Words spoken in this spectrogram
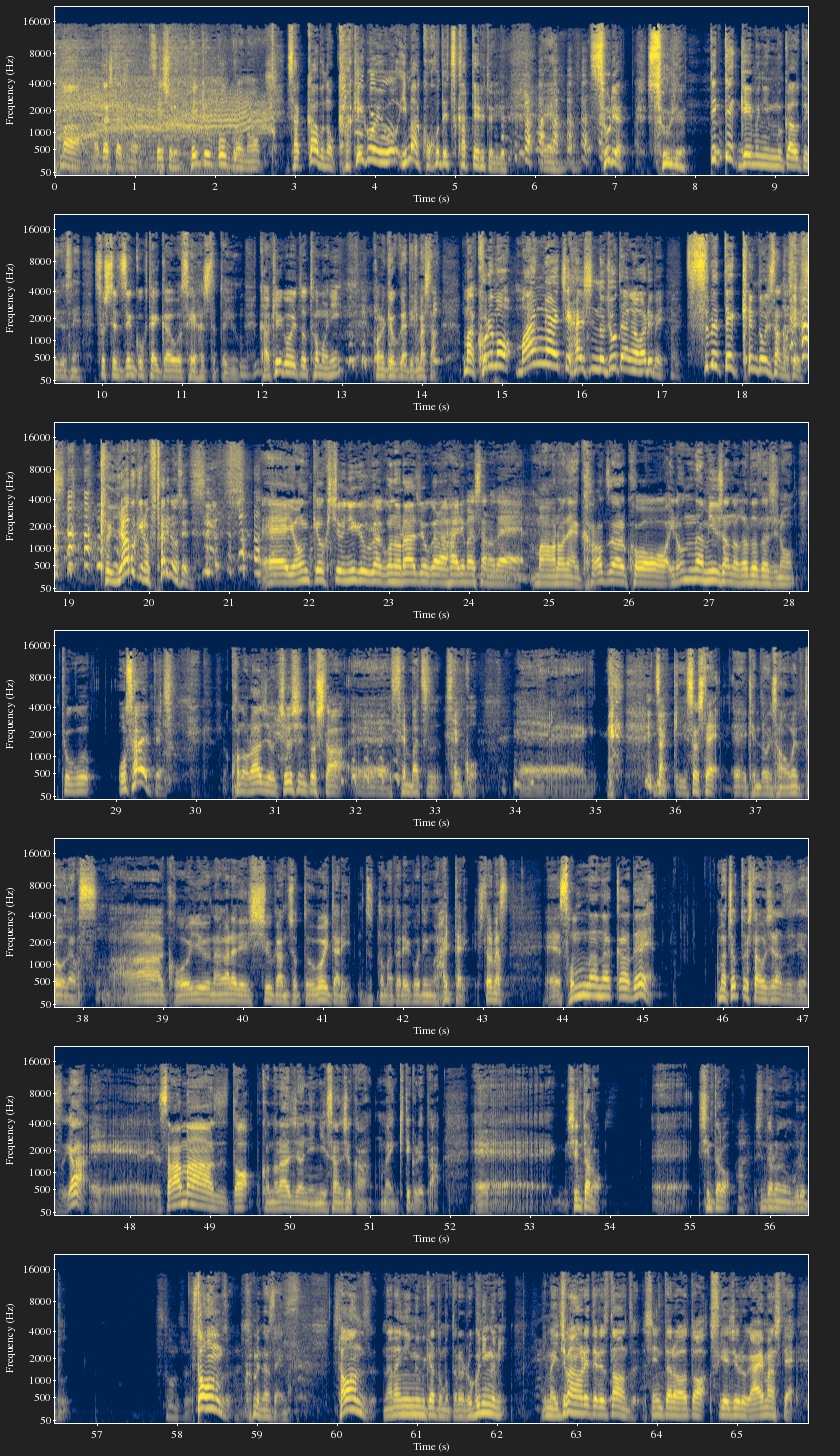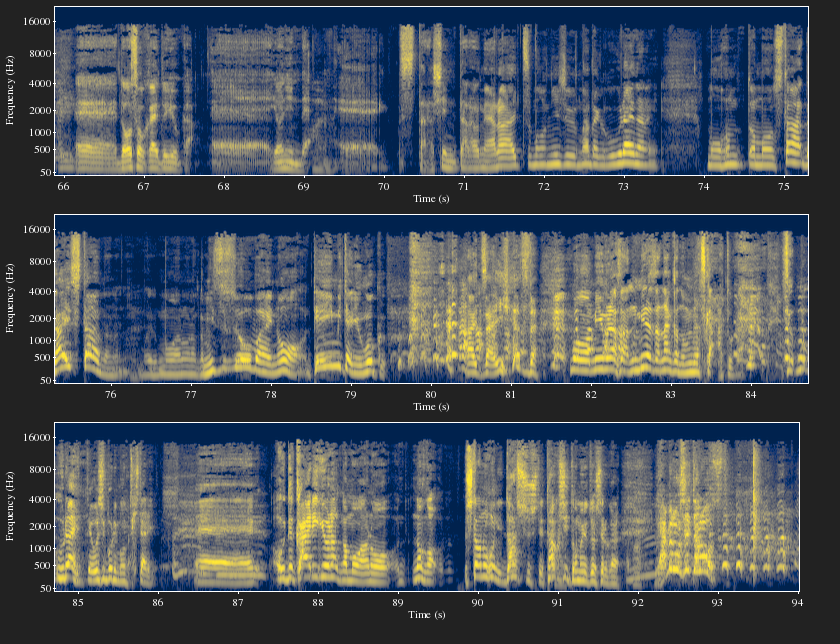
まあ、私たちの青春帝京高校のサッカー部の掛け声を今ここで使っているという、えーそりゃそりゃって言ってゲームに向かうというですね、そして全国大会を制覇したという掛け声とともに、この曲ができました。まあこれも万が一配信の状態が悪いべ、すべて剣道寺さんのせいです。と矢吹の二人のせいです。えー、4曲中2曲がこのラジオから入りましたので、まああのね、数あるこう、いろんなミュージシャンの方たちの曲を抑えて、このラジオを中心とした、えー選抜、選考、えー、ザッキー、そして、えー、剣道さんおめでとうございます。まあ、こういう流れで1週間ちょっと動いたり、ずっとまたレコーディング入ったりしております。えーそんな中で、まあちょっとしたお知らせですが、えー、さまぁ〜ずとこのラジオに2、3週間前に来てくれた、えー、慎太郎、えー、慎太郎、慎太郎のグループ、 SixTONES SixTONES ごめんなさい、今。 SixTONES !7 人組かと思ったら6人組。今一番売れてる SixTONES。慎太郎とスケジュールが合いまして、えー、同窓会というか、えー、4人で、えー、つったら慎太郎の野郎、あいつもう20まだ5ぐらいなのに、もう本当もうスター、大スターなのに、もうもうあのなんか水商売の店員みたいに動く。あいつはいいやつだ。もう、三村さん、皆さんなんか飲みますか？とか。裏行っておしぼり持ってきたり。えー、で、帰り際なんかもうあの、なんか、下の方にダッシュしてタクシー止めようとしてるから、やめろ、慎太郎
